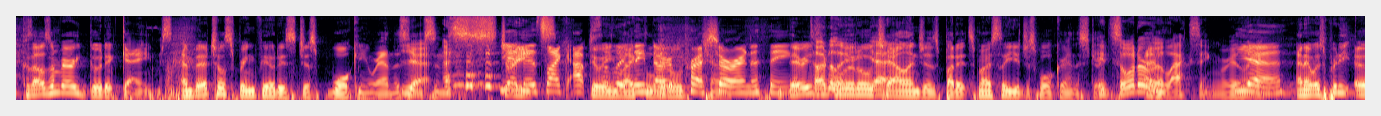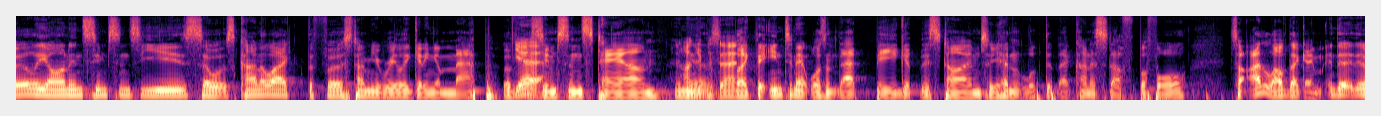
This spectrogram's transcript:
Because I wasn't very good at games. And Virtual Springfield is just walking around the Yeah. Simpsons streets. Yeah, there's like doing, absolutely no pressure chal- or anything. There is Totally, little yeah. challenges, but it's mostly you just walk around the streets. It's sort of And- relaxing, really. yeah. And it was pretty early on in Simpsons years, so it was kind of like the first time you're really getting a map of Yeah. the Simpsons town. And, you know, 100%. Like the internet wasn't that big at this time, so you hadn't looked at that kind of stuff before. So I love that game. The, the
